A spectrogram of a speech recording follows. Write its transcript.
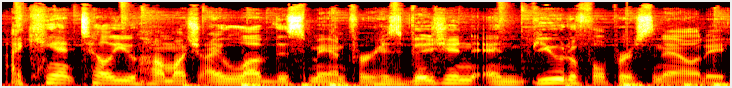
I can't tell you how much I love this man for his vision and beautiful personality.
